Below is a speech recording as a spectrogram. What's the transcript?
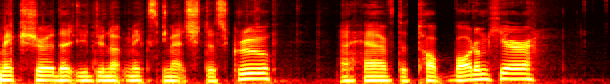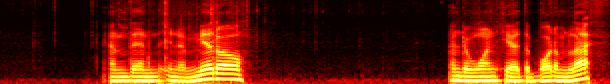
Make sure that you do not mix match the screw. I have the top bottom here and then in the middle and the one here at the bottom left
